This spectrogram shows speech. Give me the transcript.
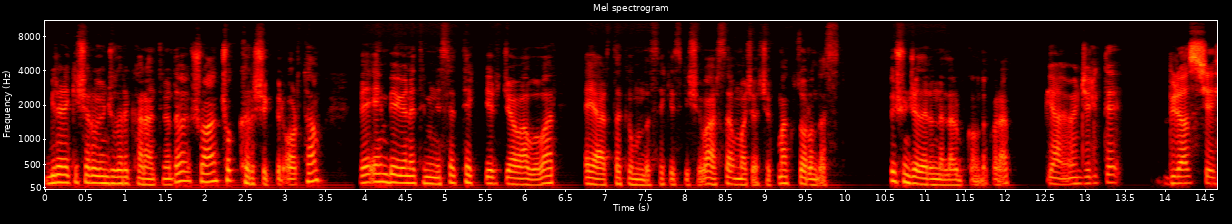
birer ikişer oyuncuları karantinada. Şu an çok karışık bir ortam ve NBA yönetiminin ise tek bir cevabı var. Eğer takımında 8 kişi varsa maça çıkmak zorundasın. Düşüncelerin neler bu konuda Koray? Yani öncelikle biraz şey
